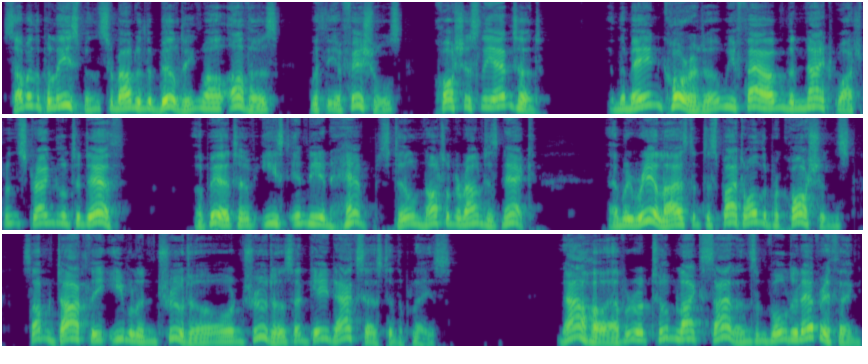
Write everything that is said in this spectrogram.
Some of the policemen surrounded the building, while others, with the officials, cautiously entered. In the main corridor, we found the night watchman strangled to death, a bit of East Indian hemp still knotted around his neck, and we realized that despite all the precautions, some darkly evil intruder or intruders had gained access to the place. Now, however, a tomb like silence enfolded everything,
